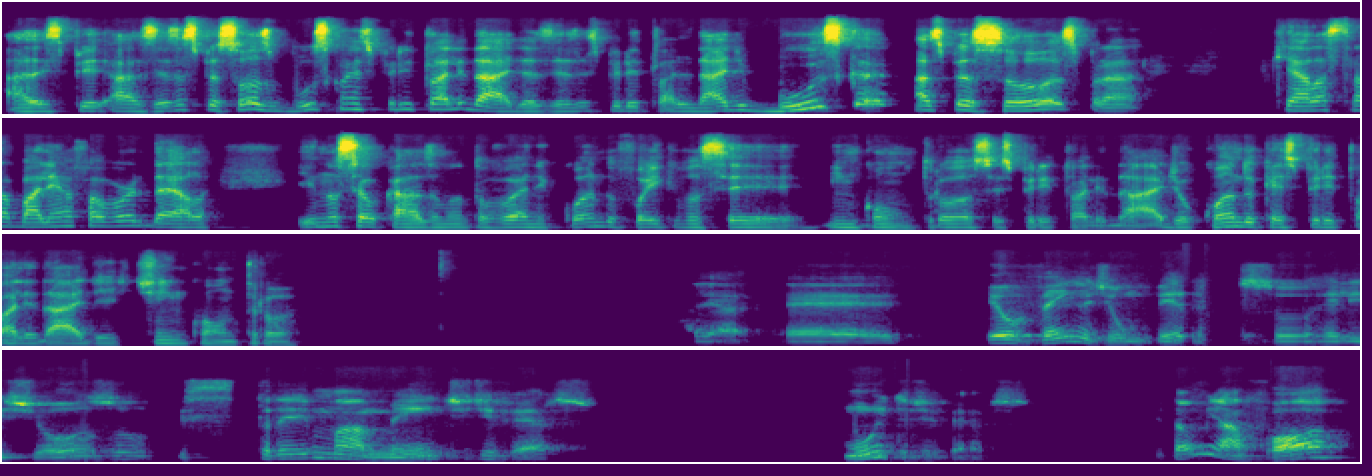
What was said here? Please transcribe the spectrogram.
às vezes as pessoas buscam a espiritualidade, às vezes a espiritualidade busca as pessoas para que elas trabalhem a favor dela. E no seu caso, Mantovani, quando foi que você encontrou a sua espiritualidade ou quando que a espiritualidade te encontrou? Olha, é, eu venho de um berço religioso extremamente diverso, muito diverso. Então, minha avó,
